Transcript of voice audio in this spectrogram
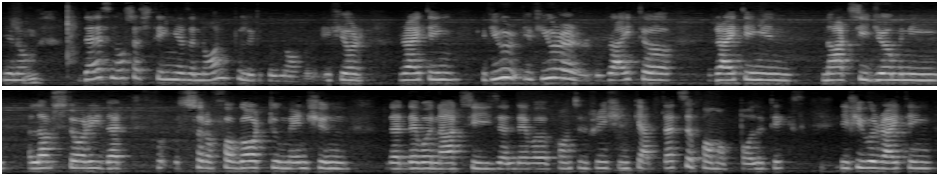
you know. Mm-hmm. There's no such thing as a non-political novel. If you're writing, if you if you're a writer writing in Nazi Germany, a love story that f- sort of forgot to mention that there were Nazis and there were concentration camps. That's a form of politics. If you were writing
